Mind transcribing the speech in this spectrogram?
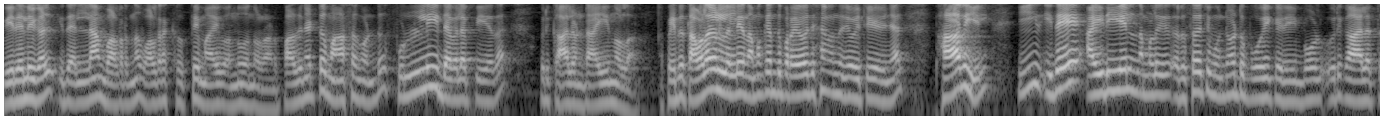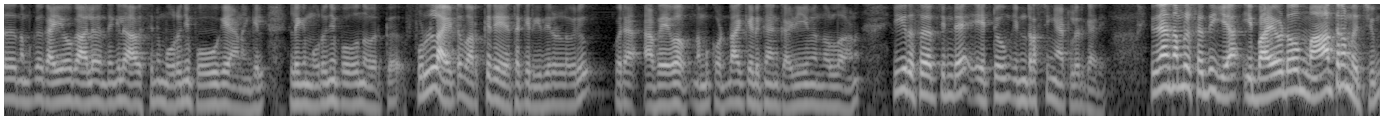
വിരലുകൾ ഇതെല്ലാം വളർന്ന് വളരെ കൃത്യമായി വന്നു എന്നുള്ളതാണ്. പതിനെട്ട് മാസം കൊണ്ട് ഫുള്ളി ഡെവലപ്പ് ചെയ്ത ഒരു കാലുണ്ടായി എന്നുള്ളതാണ്. അപ്പോൾ ഇത് തവളകളിലല്ലേ നമുക്കെന്ത് പ്രയോജനം എന്ന് ചോദിച്ചു കഴിഞ്ഞാൽ ഭാവിയിൽ ഈ ഇതേ ഐഡിയയിൽ നമ്മൾ റിസർച്ച് മുന്നോട്ട് പോയി കഴിയുമ്പോൾ ഒരു കാലത്ത് നമുക്ക് കയ്യോ കാലോ എന്തെങ്കിലും ആവശ്യത്തിന് മുറിഞ്ഞു പോവുകയാണെങ്കിൽ അല്ലെങ്കിൽ മുറിഞ്ഞു പോകുന്നവർക്ക് ഫുള്ളായിട്ട് വർക്ക് ചെയ്യത്തക്ക രീതിയിലുള്ള ഒരു ഒരു അവയവം നമുക്ക് ഉണ്ടാക്കിയെടുക്കാൻ കഴിയുമെന്നുള്ളതാണ് ഈ റിസർച്ചിന്റെ ഏറ്റവും ഇൻട്രസ്റ്റിംഗ് ആയിട്ടുള്ളൊരു കാര്യം. ഇതിനകത്ത് നമ്മൾ ശ്രദ്ധിക്കുക ഈ ബയോഡോം മാത്രം വെച്ചും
